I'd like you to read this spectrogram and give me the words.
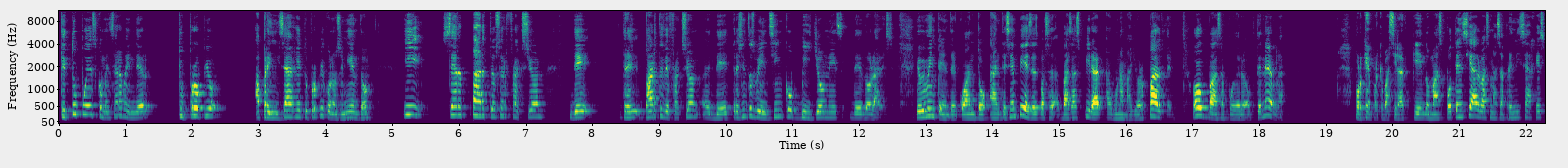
que tú puedes comenzar a vender tu propio aprendizaje, tu propio conocimiento y ser parte o ser fracción de parte de fracción eh, de 325 billones de dólares. Y obviamente, entre cuanto antes empieces, vas a aspirar a una mayor parte o vas a poder obtenerla. ¿Por qué? Porque vas a ir adquiriendo más potencial, vas más aprendizajes,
